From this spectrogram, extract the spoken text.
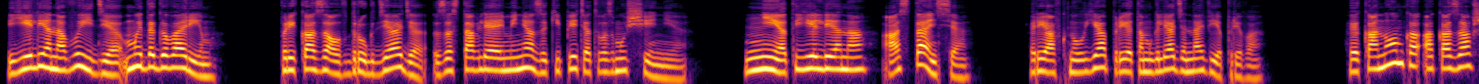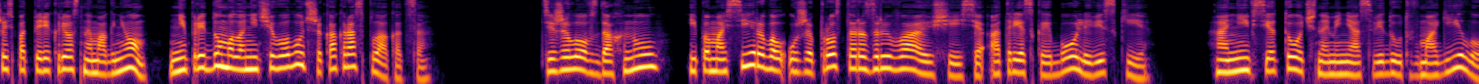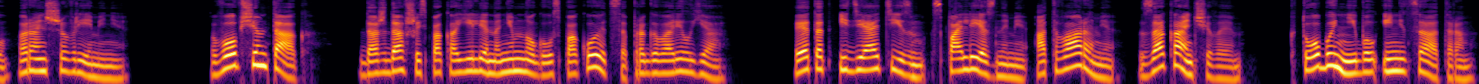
«Елена, выйди, мы договорим», — приказал вдруг дядя, заставляя меня закипеть от возмущения. «Нет, Елена, останься», — рявкнул я, при этом глядя на Вепрева. Экономка, оказавшись под перекрестным огнем, не придумала ничего лучше, как расплакаться. Тяжело вздохнул и помассировал уже просто разрывающиеся от резкой боли виски. Они все точно меня сведут в могилу раньше времени. В общем так, дождавшись, пока Елена немного успокоится, проговорил я. Этот идиотизм с полезными отварами заканчиваем, кто бы ни был инициатором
